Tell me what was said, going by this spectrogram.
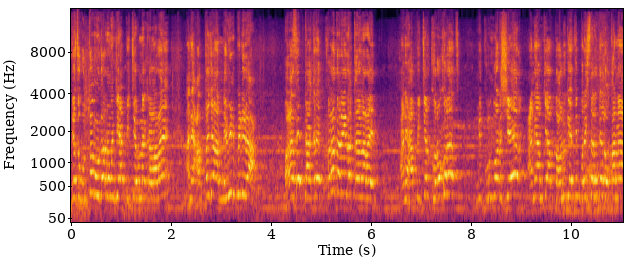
त्याचं उत्तम उदाहरण म्हणजे या पिक्चरनं कळणार आहे. आणि आत्ताच्या नवीन पिढीला बाळासाहेब ठाकरे परत अनेकदा कळणार आहेत. आणि हा पिक्चर खरोखरच मी कुरुंदवाड शहर आणि आमच्या तालुक्यातील परिसरातील लोकांना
